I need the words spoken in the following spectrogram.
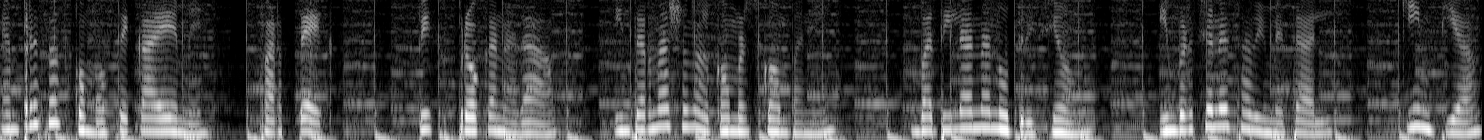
Empresas como CKM, Fartec, Big Pro Canadá, International Commerce Company, Batilana Nutrición, Inversiones Avimetal, Quintia,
